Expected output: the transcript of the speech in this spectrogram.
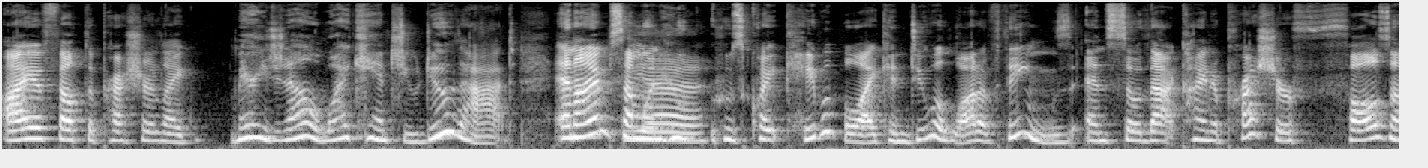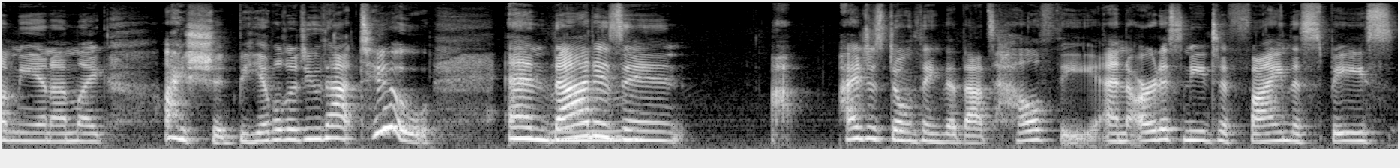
I have felt the pressure, like. Mary Janelle, why can't you do that? And I'm someone Yeah. who, who's quite capable. I can do a lot of things. And so that kind of pressure falls on me, and I'm like, I should be able to do that too. And that not I just don't think that that's healthy. And artists need to find the space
